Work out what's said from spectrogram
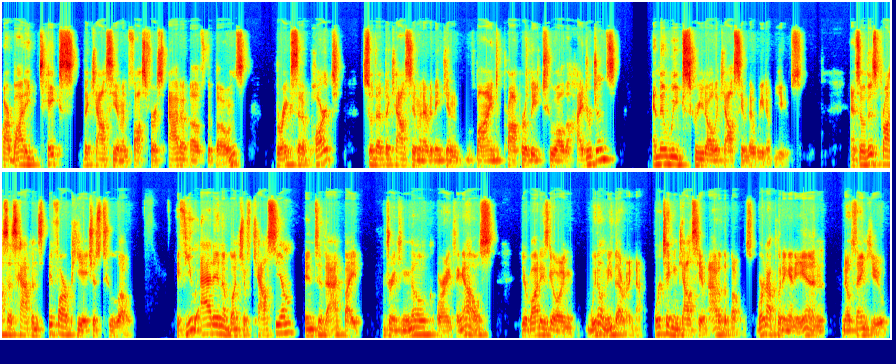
our body takes the calcium and phosphorus out of the bones, breaks it apart, so that the calcium and everything can bind properly to all the hydrogens. And then we excrete all the calcium that we don't use. And so this process happens if our pH is too low. If you add in a bunch of calcium into that by drinking milk or anything else, your body's going, we don't need that right now. We're taking calcium out of the bones. We're not putting any in. No, thank you.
